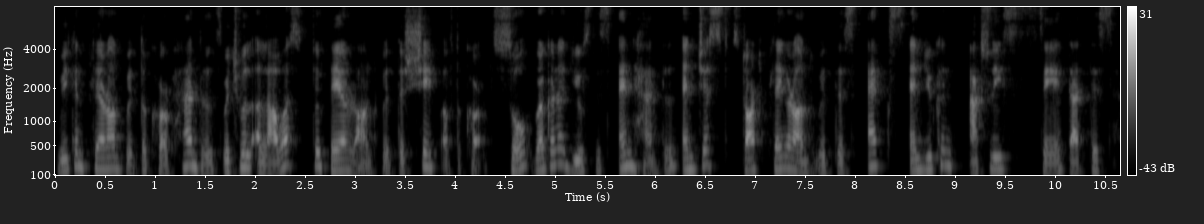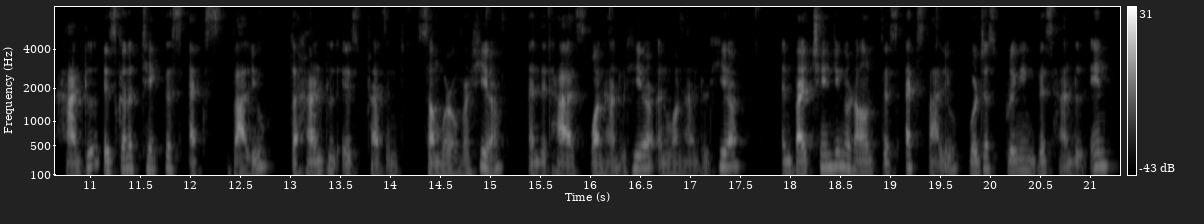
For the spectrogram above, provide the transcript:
we can play around with the curve handles, which will allow us to play around with the shape of the curve. So we're to use this end handle and just start playing around with this X and you can actually say that this handle is going to take this x value. The handle is present somewhere over here and it has one handle here and one handle here. And by changing around this x value, we're just bringing this handle in,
